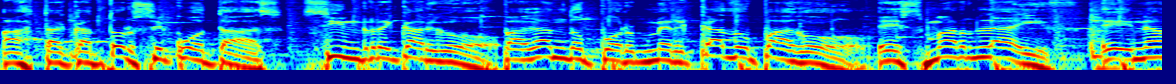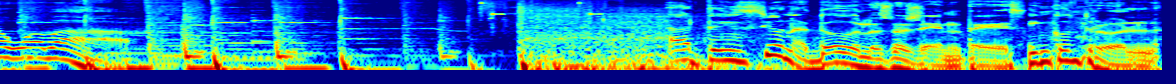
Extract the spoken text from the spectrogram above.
Hasta 14 cuotas, sin recargo, pagando por Mercado Pago. Smart Life en Aguabá. Atención a todos los oyentes. En Control,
